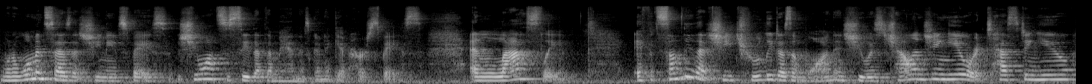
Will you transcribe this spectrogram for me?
when a woman says that she needs space, she wants to see that the man is going to give her space. And lastly, if it's something that she truly doesn't want and she was challenging you or testing you,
